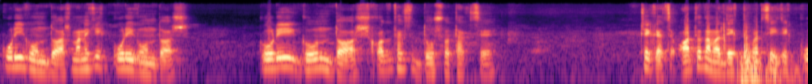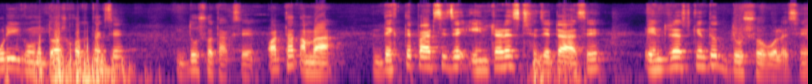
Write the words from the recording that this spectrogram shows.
কুড়ি গুণ দশ। মানে কি? কুড়ি গুণ দশ। কুড়ি গুণ দশ। কত থাকছে? দুশো থাকছে। ঠিক আছে। অর্থাৎ আমরা দেখতে পাচ্ছি যে কুড়ি গুণ দশ কত থাকছে? দুশো থাকছে। অর্থাৎ আমরা দেখতে পাচ্ছি যে ইন্টারেস্ট যেটা আছে ইন্টারেস্ট কিন্তু দুশো বলেছে।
